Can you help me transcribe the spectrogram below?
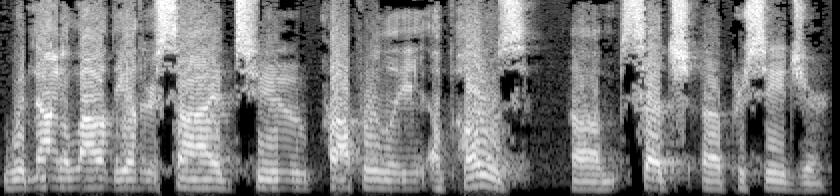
would not allow the other side to properly oppose um, such a procedure.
